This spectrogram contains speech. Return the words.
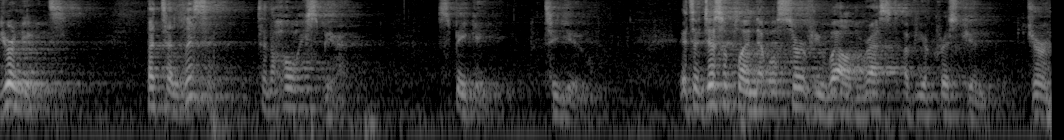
your needs, but to listen to the Holy Spirit speaking to you. It's a discipline that will serve you well the rest of your Christian journey.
